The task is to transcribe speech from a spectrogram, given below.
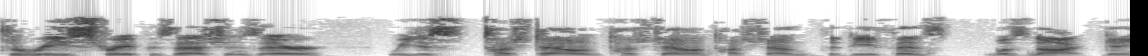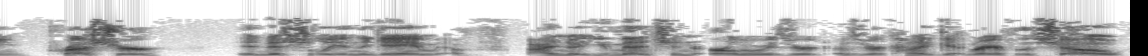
Three straight possessions there. We just touchdown, touchdown, touchdown. The defense was not getting pressure initially in the game. I know you mentioned earlier as you're, as you're kind of getting ready for the show,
